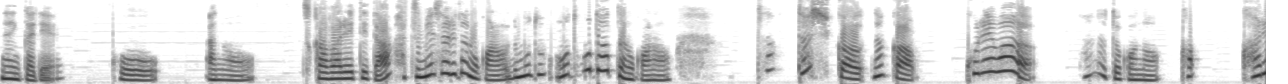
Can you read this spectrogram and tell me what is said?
何かで、こう、あの、使われてた？発明されたのかな？もと、もともとあったのかな？た、確か、なんか、これは、なんだったかな？か、カレ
